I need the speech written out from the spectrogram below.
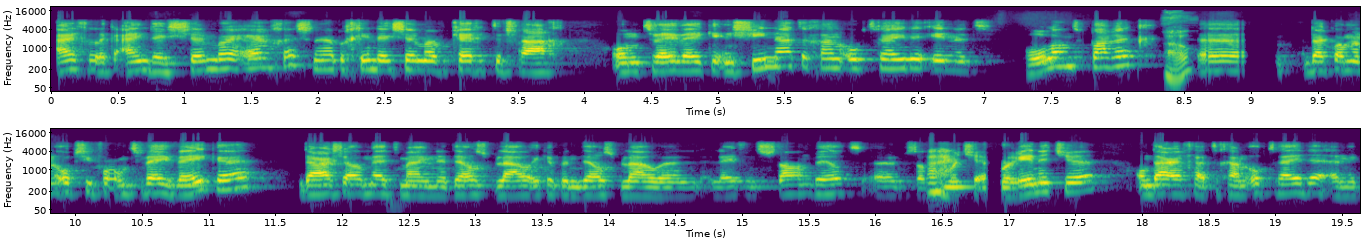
eigenlijk eind december ergens, nou, begin december kreeg ik de vraag om twee weken in China te gaan optreden in het Hollandpark. Oh, Uh, daar kwam een optie voor om twee weken. Daar zo met mijn eh, Delsblauw, ik heb een Delsblauwe levend standbeeld, uh, dus dat Ah. moertje en Marinnetje, om daar te gaan optreden. En ik,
